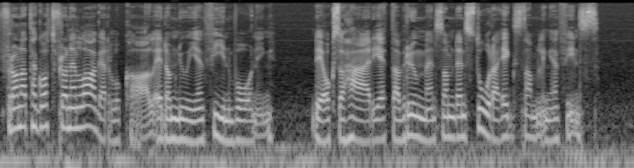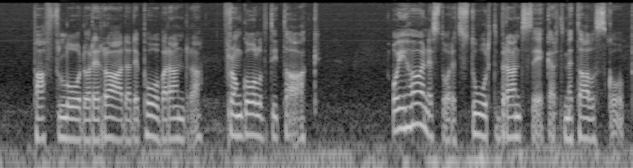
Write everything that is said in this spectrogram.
Från att ha gått från en lagerlokal är de nu i en fin våning. Det är också här i ett av rummen som den stora äggsamlingen finns. Pafflådor är radade på varandra, från golv till tak. Och i hörnet står ett stort brandsäkert metallskåp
